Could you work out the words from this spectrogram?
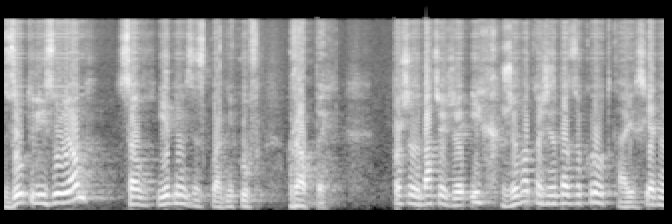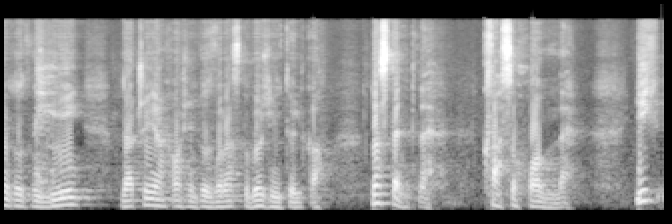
zutylizują, są jednym ze składników ropy. Proszę zobaczyć, że ich żywotność jest bardzo krótka. Jest 1 do 2 dni, w naczyniach 8 do 12 godzin tylko. Następne, kwasochłonne. Ich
